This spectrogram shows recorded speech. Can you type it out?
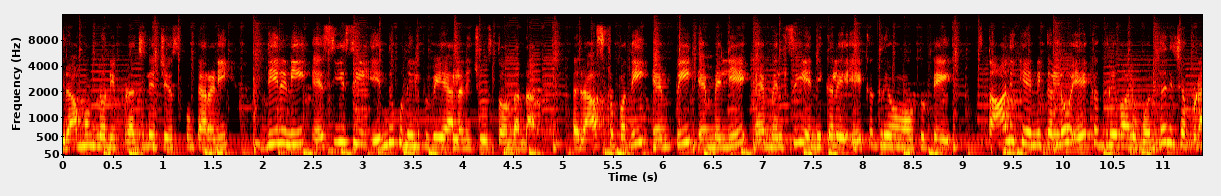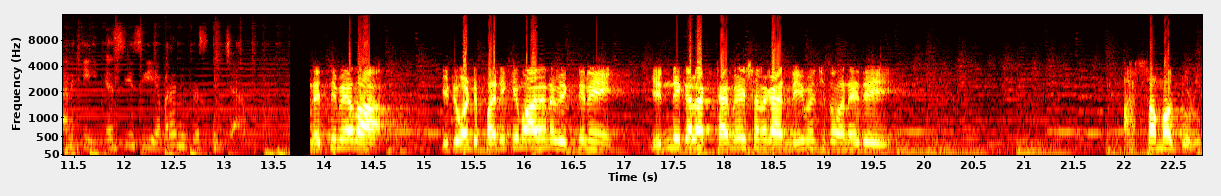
గ్రామంలోని ప్రజలే చేసుకుంటారని దీనిని ఎస్ఈసి ఎందుకు నిలిపివేయాలని చూస్తోందన్నారు. రాష్ట్రపతి ఎంపీ ఎమ్మెల్యే ఎమ్మెల్సీ ఎన్నికలే ఏకగ్రీవం అవుతుంటే స్థానిక ఎన్నికల్లో ఏకగ్రీవాలు వద్దని చెప్పడానికి ఎస్ఈసి ఎవరని ప్రశ్నించారు. నెత్తి మీద ఇటువంటి పనికి మారిన వ్యక్తిని ఎన్నికల కమిషన్గా నియమించడం అనేది అసమర్థుడు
